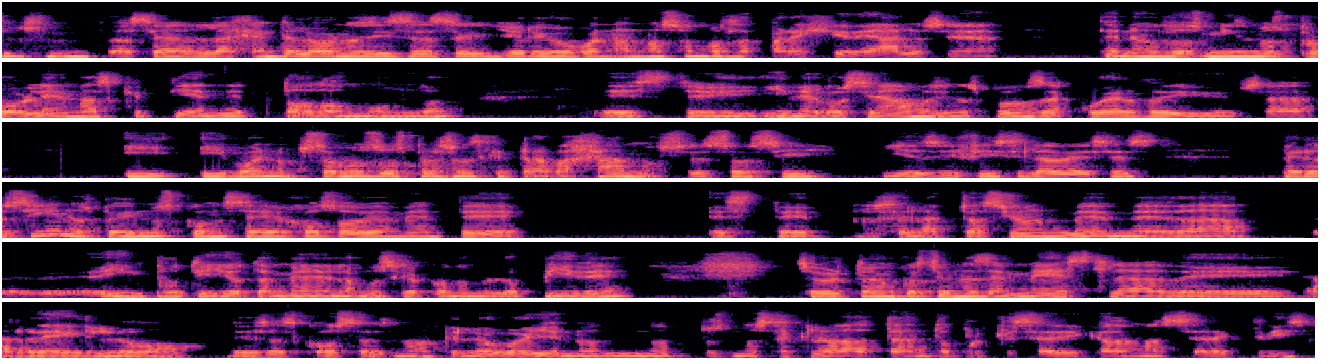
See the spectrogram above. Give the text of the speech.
o sea, la gente luego nos dice eso y yo digo, bueno, no somos la pareja ideal, o sea, tenemos los mismos problemas que tiene todo mundo, este, y negociamos y nos ponemos de acuerdo y, o sea, y, y bueno, pues somos dos personas que trabajamos, eso sí, y es difícil a veces, pero sí, nos pedimos consejos, obviamente este, pues en la actuación me, da eh, input y yo también en la música cuando me lo pide, sobre todo en cuestiones de mezcla, de arreglo, de esas cosas, ¿no? Que luego ella no, no, pues no se ha clavado tanto porque se ha dedicado más a ser actriz.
